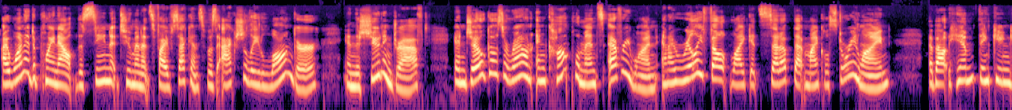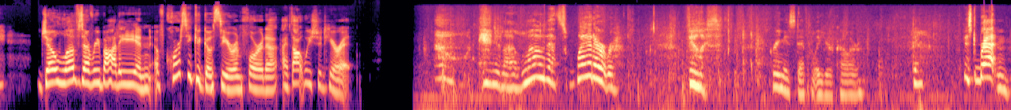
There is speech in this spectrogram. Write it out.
I wanted to point out the scene at two minutes, five seconds was actually longer in the shooting draft, and Jo goes around and compliments everyone. And I really felt like it set up that Michael storyline about him thinking Jo loves everybody. And of course, he could go see her in Florida. I thought we should hear it. Oh, Angela, I love that sweater. Phyllis, green is definitely your color. Mr. Bratton,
